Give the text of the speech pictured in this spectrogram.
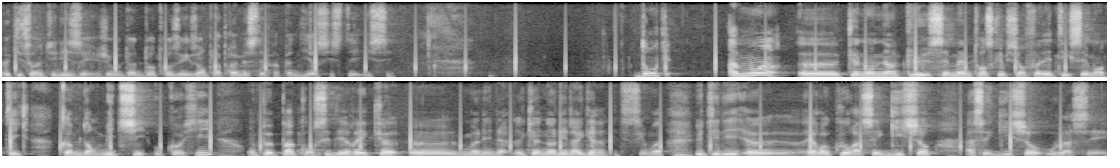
euh, qui sont utilisés. Je vous donne d'autres exemples après, mais ce n'est pas peine d'y assister ici. Donc, à moins euh, que l'on inclue ces mêmes transcriptions phonétiques sémantiques comme dans Michi ou Kohi, on ne peut pas considérer que, euh, Norinaga utilise, euh, ait recours à ces guichots, à ces guichots ou à ces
